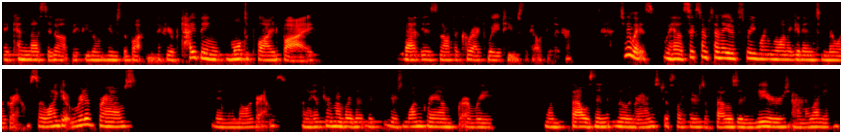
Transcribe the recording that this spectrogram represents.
it can mess it up if you don't use the button. If you're typing multiplied by, that is not the correct way to use the calculator. So anyways, we have six times ten to the negative three when we want to get into milligrams. So I want to get rid of grams, then the milligrams. And I have to remember that there's one gram for every one thousand milligrams, just like there's a thousand years in a millennium.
